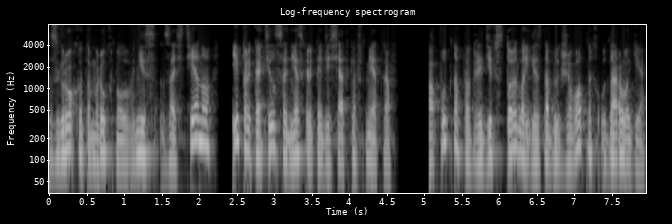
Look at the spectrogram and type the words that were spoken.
с грохотом рухнул вниз за стену и прокатился несколько десятков метров, попутно повредив стойло ездовых животных у дороги.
